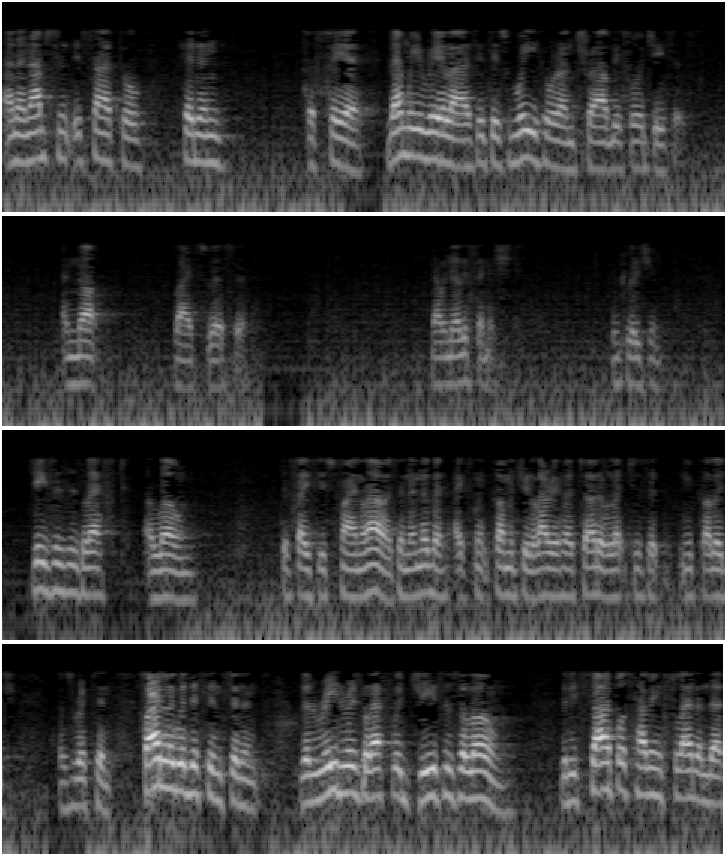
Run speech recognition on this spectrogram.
and an absent disciple hidden for fear. Then we realize it is we who are on trial before Jesus, and not vice versa. Now we're nearly finished. Conclusion. Jesus is left alone to face his final hours. And another excellent commentary, Larry Hurtado, who lectures at New College, has written. Finally, with this incident, the reader is left with Jesus alone. The disciples having fled and their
